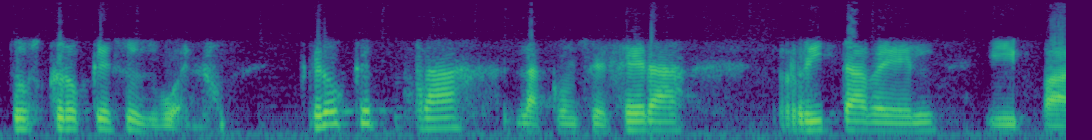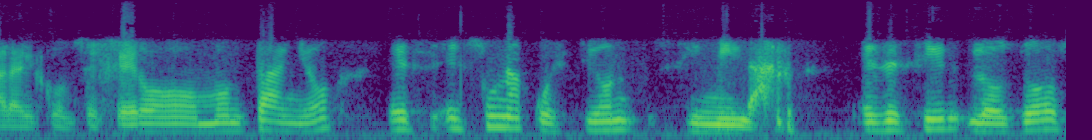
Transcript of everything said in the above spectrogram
Entonces creo que eso es bueno. Creo que para la consejera Rita Bell y para el consejero Montaño es, es una cuestión similar. Es decir, los dos,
